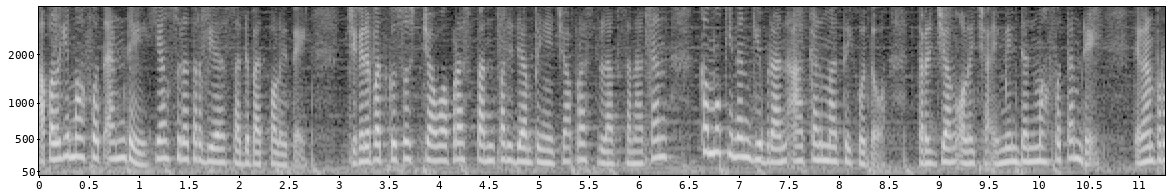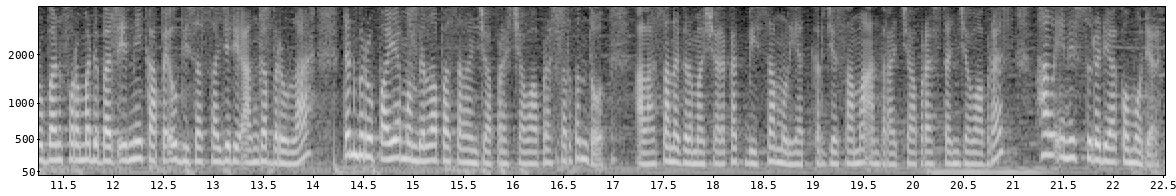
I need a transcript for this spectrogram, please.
apalagi Mahfud MD yang sudah terbiasa debat politik. Jika debat khusus cawapres tanpa didampingi capres dilaksanakan, kemungkinan Gibran akan mati kutu, terjang oleh Caimin dan Mahfud MD. Dengan perubahan format debat ini, KPU bisa saja dianggap berulah dan berupaya membela pasangan capres-cawapres tertentu. Alasan agar masyarakat bisa melihat kerjasama antara capres dan cawapres, hal ini sudah diakomodir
